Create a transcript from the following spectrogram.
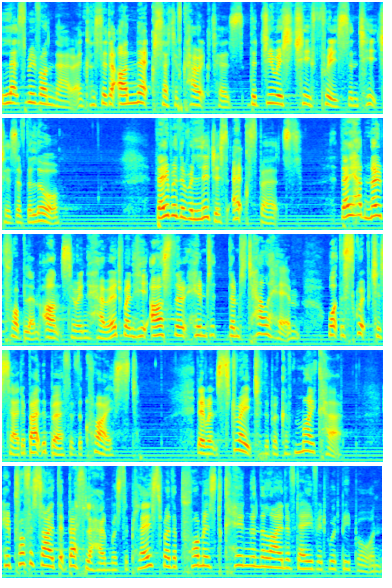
Let's move on now and consider our next set of characters, the Jewish chief priests and teachers of the law. They were the religious experts. They had no problem answering Herod when he asked the, to, them to tell him what the scriptures said about the birth of the Christ. They went straight to the book of Micah, who prophesied that Bethlehem was the place where the promised king in the line of David would be born.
